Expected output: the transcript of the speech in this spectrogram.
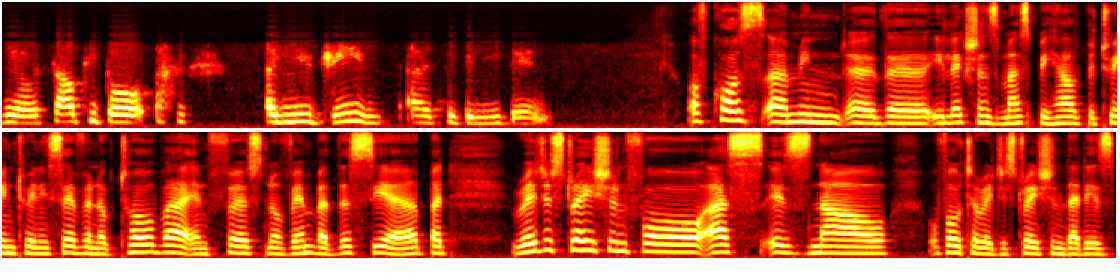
you know, tell people a new dream uh, to believe in. Of course, I mean, uh, the elections must be held between 27 October and 1st November this year, but registration for us is now, voter registration that is,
